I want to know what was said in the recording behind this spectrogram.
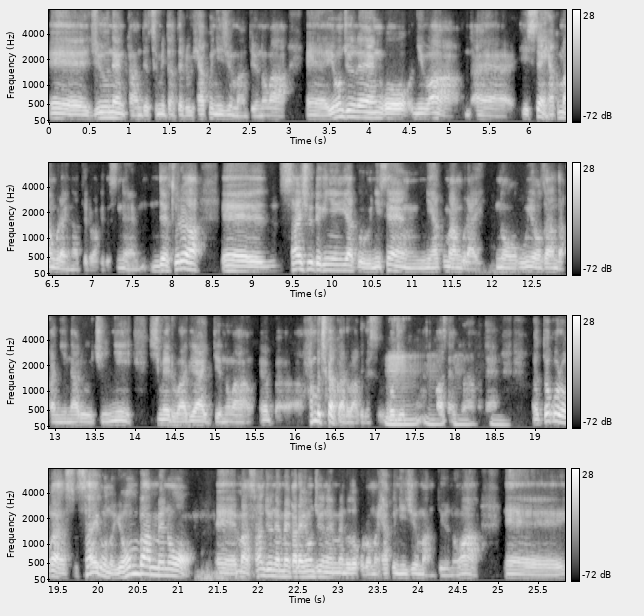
えー10年間で積み立てる120万というのが、えー40年後には、えー1100万ぐらいになってるわけですね。で、それは、えー最終的に約2200万ぐらいの運用残高になるうちに占める割合っていうのが、やっぱ半分近くあるわけです。50%なので。ところが、最後の4番目の、えーまあ、30年目から40年目のところの120万というのは、え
